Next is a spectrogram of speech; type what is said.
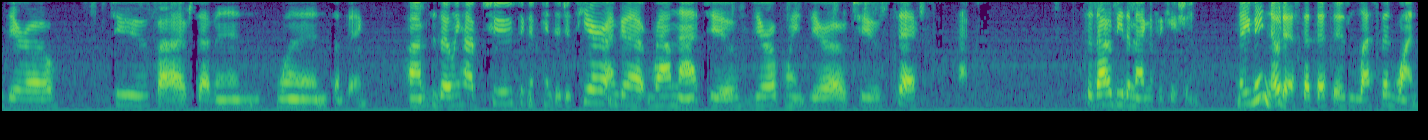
0.02571 something. Um, since I only have two significant digits here, I'm going to round that to 0.026x. So that would be the magnification. Now you may notice that this is less than 1,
